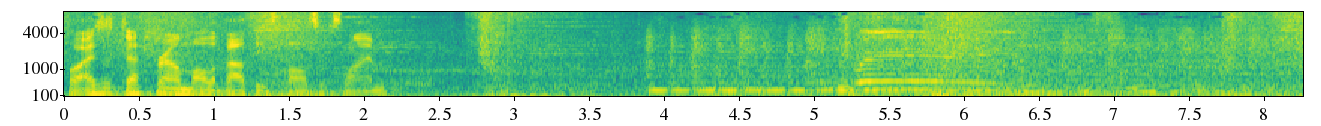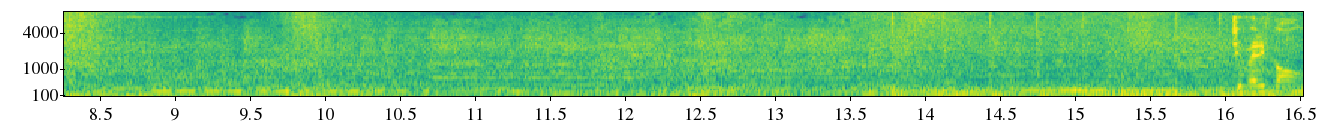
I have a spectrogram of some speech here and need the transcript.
Why is this Death Realm all about these balls of slime? Too many balls.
